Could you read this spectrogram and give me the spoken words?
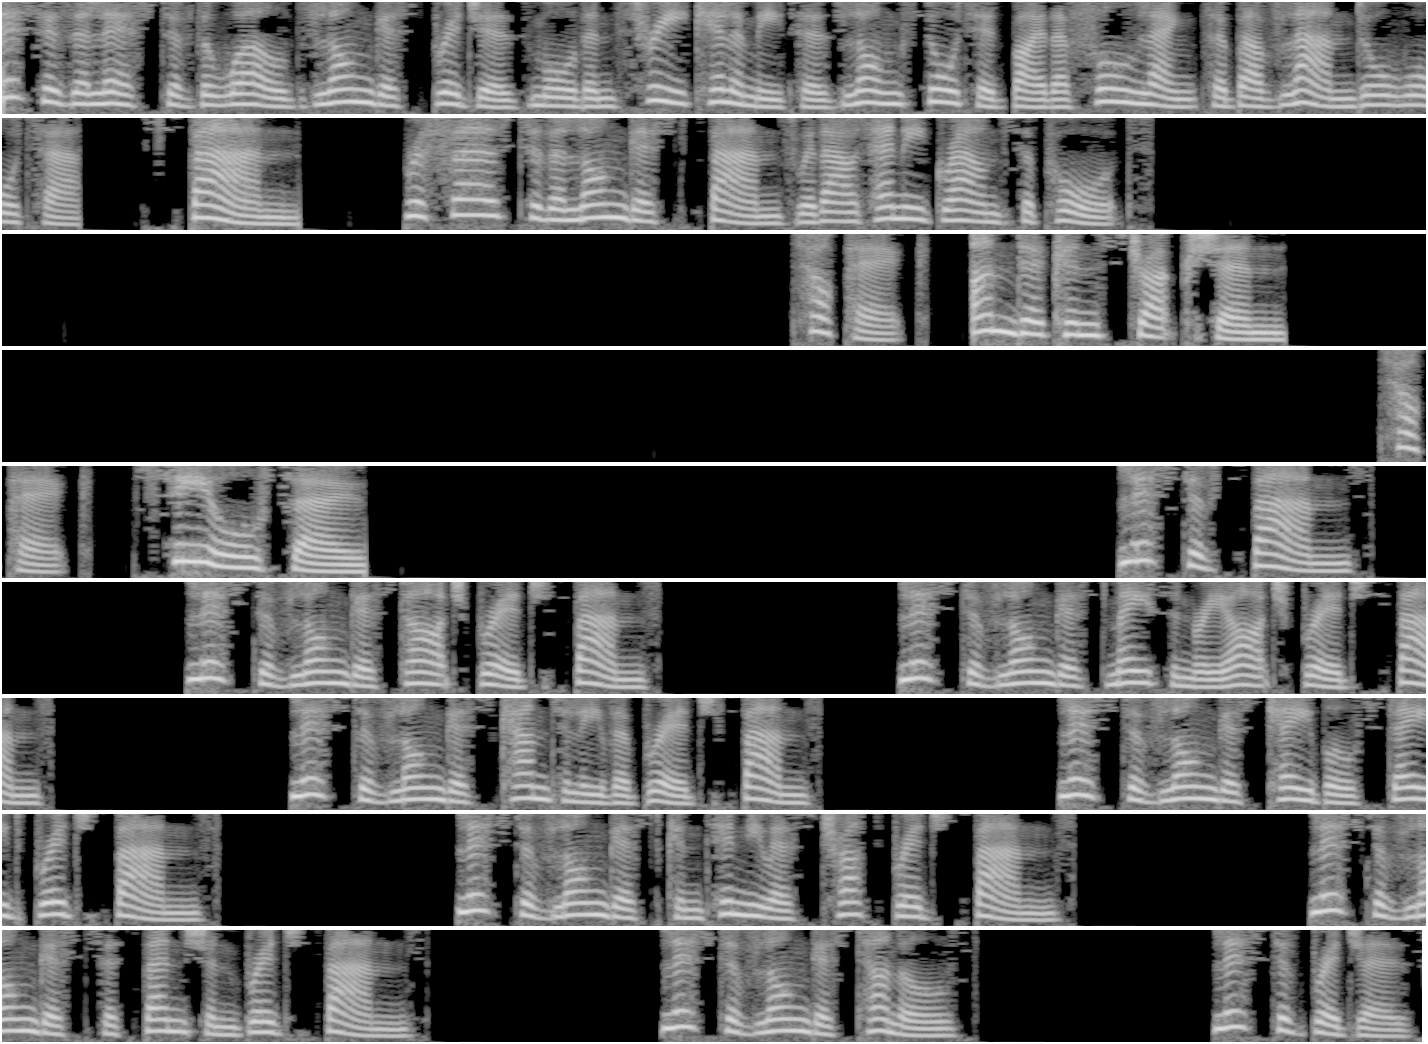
This is a list of the world's longest bridges more than 3 km long sorted by their full length above land or water. Span refers to the longest spans without any ground support. Under construction Topic See also. List of spans. List of longest arch bridge spans. List of longest masonry arch bridge spans. List of longest cantilever bridge spans. List of longest cable-stayed bridge spans. List of longest continuous truss bridge spans List of longest suspension bridge spans. List of longest tunnels. List of bridges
